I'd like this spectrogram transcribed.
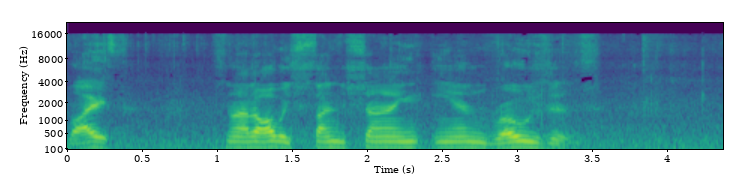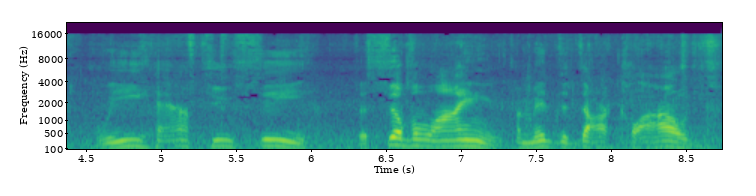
life. It's not always sunshine and roses. We have to see the silver lining amid the dark clouds.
